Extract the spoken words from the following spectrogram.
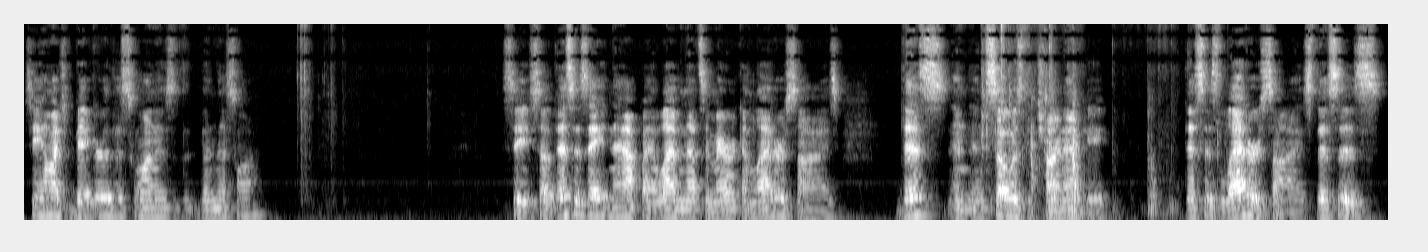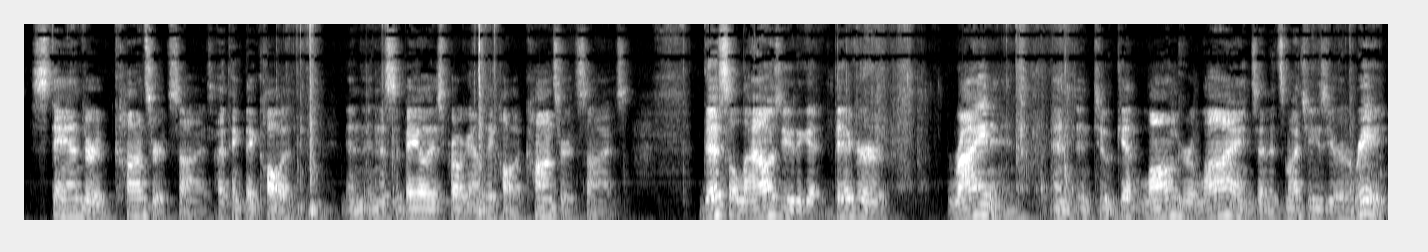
see how much bigger this one is than this one? See, so this is eight and a half by 11, that's American letter size. This, and, and so is the Czarnecki. This is letter size. This is standard concert size. I think they call it, in, in the Sibelius program, they call it concert size. this allows you to get bigger writing and, and to get longer lines, and it's much easier to read.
